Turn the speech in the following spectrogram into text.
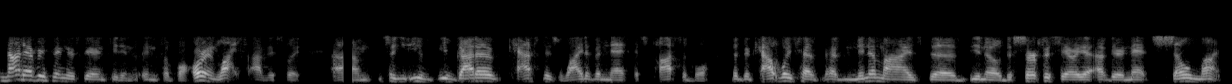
not everything is guaranteed in, in football or in life, obviously. Um, so you've you've got to cast as wide of a net as possible. But the Cowboys have have minimized the you know the surface area of their net so much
